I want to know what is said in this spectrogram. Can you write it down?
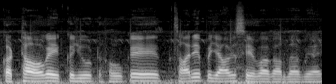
ਇਕੱਠਾ ਹੋ ਕੇ ਇਕਜੁੱਟ ਹੋ ਕੇ ਸਾਰੇ ਪੰਜਾਬ ਦੀ ਸੇਵਾ ਕਰਦਾ ਪਿਆ ਹੈ।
